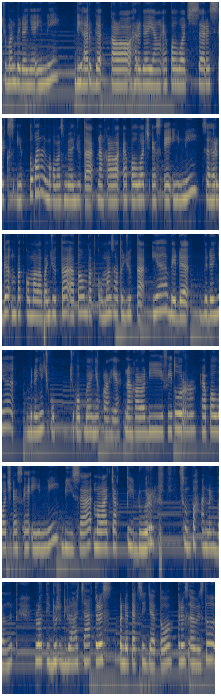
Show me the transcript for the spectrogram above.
Cuman bedanya ini di harga kalau harga yang Apple Watch Series 6 itu kan 5,9 juta. Nah, kalau Apple Watch SE ini seharga 4,8 juta atau 4,1 juta. Ya beda bedanya bedanya cukup cukup banyak lah ya. Nah, kalau di fitur Apple Watch SE ini bisa melacak tidur. Sumpah aneh banget. Lo tidur dilacak, terus pendeteksi jatuh, terus abis itu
